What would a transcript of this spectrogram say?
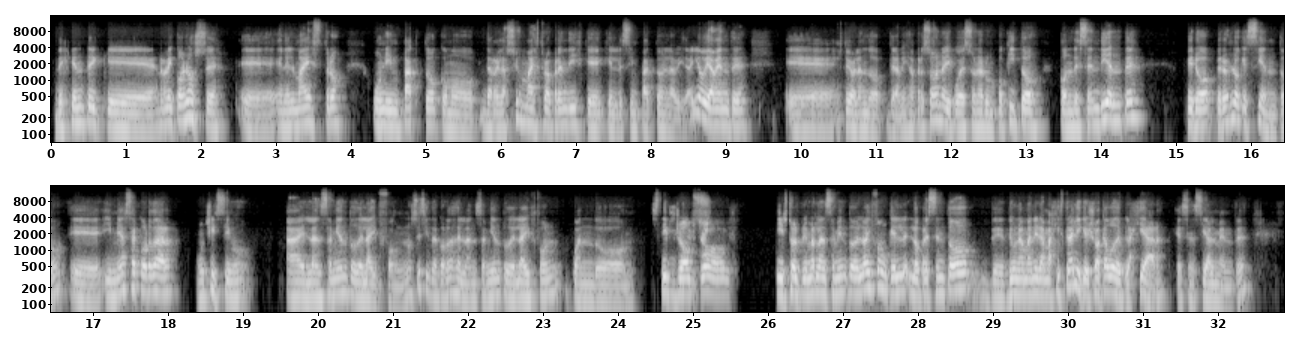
de gente que reconoce eh, en el maestro un impacto como de relación maestro-aprendiz que, les impactó en la vida. Y obviamente eh, estoy hablando de la misma persona y puede sonar un poquito condescendiente, pero, pero es lo que siento eh, y me hace acordar muchísimo al lanzamiento del iPhone. No sé si te acordás del lanzamiento del iPhone cuando Steve Jobs, hizo el primer lanzamiento del iPhone, que él lo presentó de, una manera magistral y que yo acabo de plagiar, esencialmente.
